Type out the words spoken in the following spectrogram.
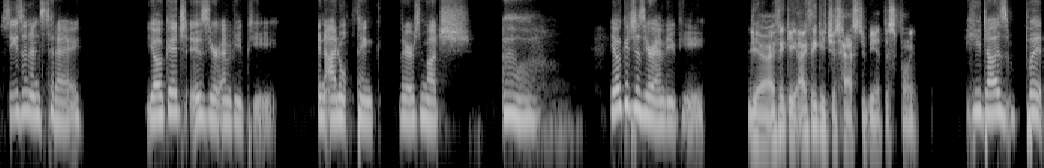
season ends today. Jokic is your MVP. And I don't think there's much. Oh, Jokic is your MVP. Yeah, I think he. I think he just has to be at this point. He does, but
